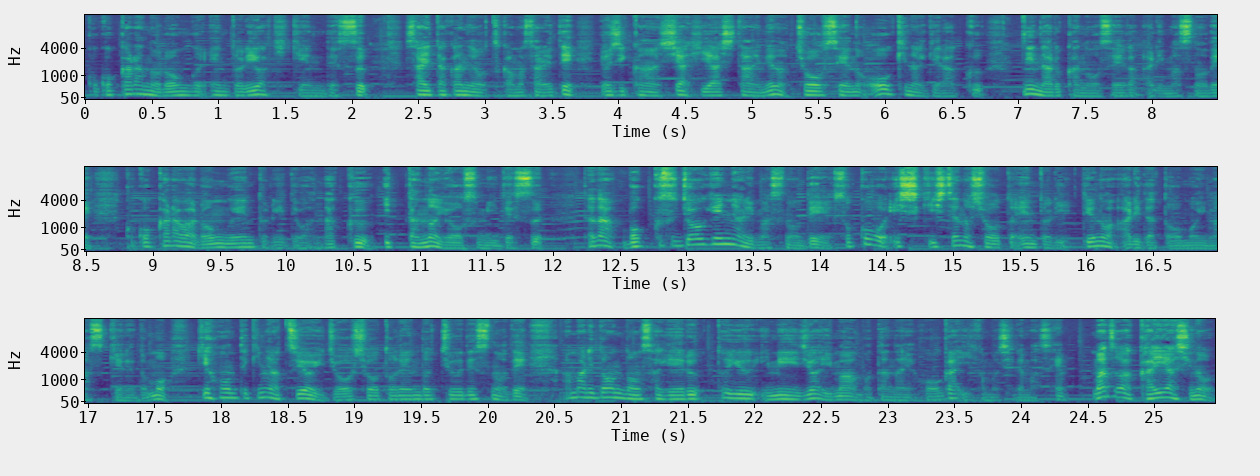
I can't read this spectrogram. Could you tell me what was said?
ここからのロングエントリーは危険です。最高値をつかまされて、4時間足や日足単位での調整の大きな下落になる可能性がありますので、ここからはロングエントリーではなく、一旦の様子見です。ただ、ボックス上限にありますので、そこを意識してのショートエントリーっていうのはありだと思いますけれども、基本的には強い上昇トレンド中ですので、あまりどんどん下げるというイメージは今は持たない方がいいかもしれません。まずは買い足の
